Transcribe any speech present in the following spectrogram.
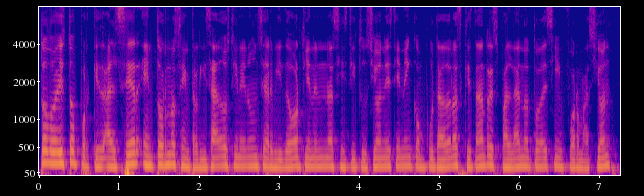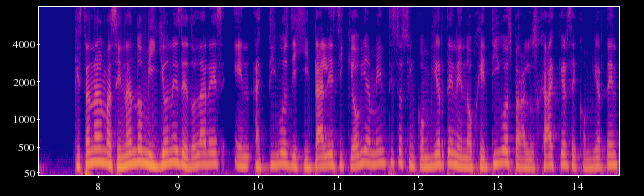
Todo esto porque al ser entornos centralizados tienen un servidor, tienen unas instituciones, tienen computadoras que están respaldando toda esa información, que están almacenando millones de dólares en activos digitales y que obviamente estos se convierten en objetivos para los hackers, se convierten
